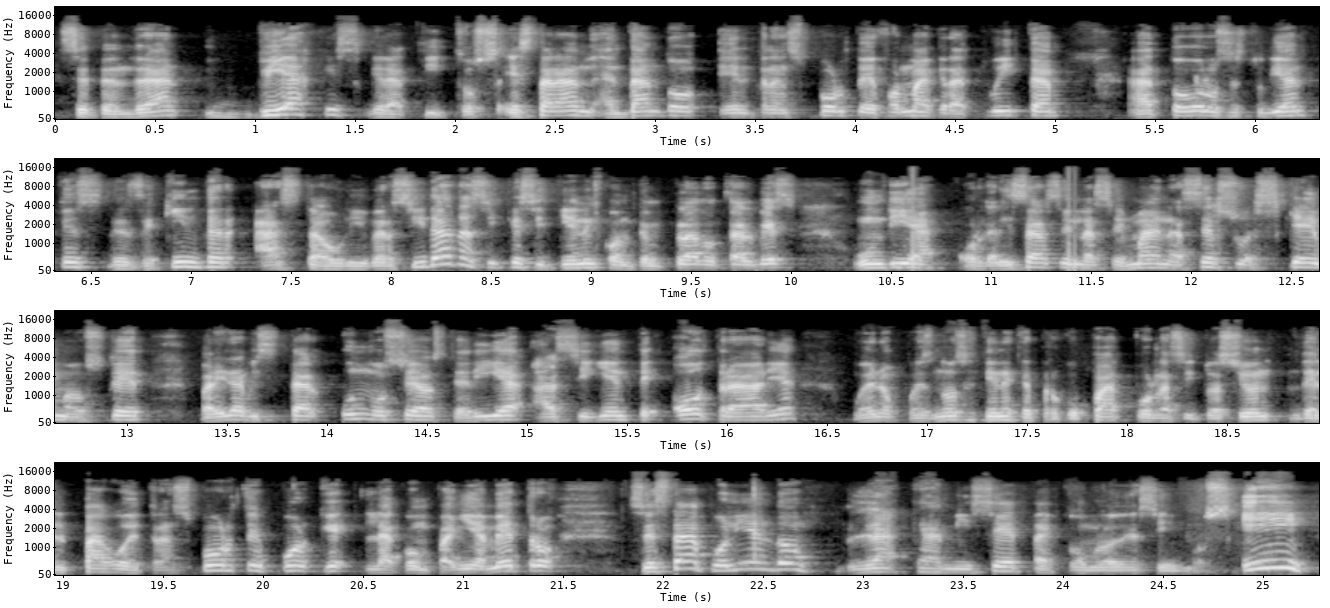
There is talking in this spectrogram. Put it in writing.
se tendrán viajes gratuitos. Estarán dando el transporte de forma gratuita a todos los estudiantes desde kinder hasta universidad. Así que si tienen contemplado tal vez un día organizarse en la semana, hacer su esquema usted para ir a visitar un museo este día, al siguiente otra área, bueno, pues no se tiene que preocupar por la situación del pago de transporte porque la compañía Metro se está poniendo la camiseta, como lo decimos. Y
